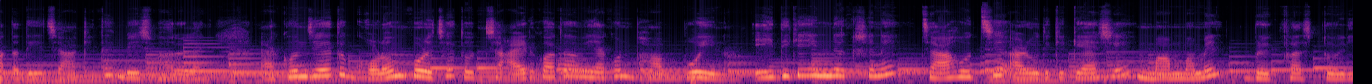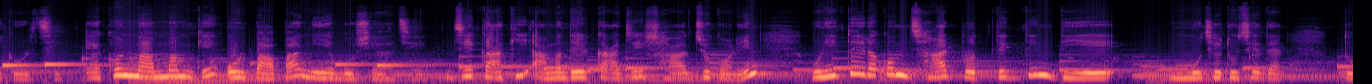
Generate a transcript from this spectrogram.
আদা দিয়ে চা খেতে বেশ ভালো লাগে। এখন যেহেতু গরম পড়েছে, তো চায়ের কথা আমি এখন ভাববই না। এইদিকে ইন্ডাকশনে চা হচ্ছে আর ওদিকে গ্যাসে মাম্মামের ব্রেকফাস্ট তৈরি করছি। এখন মাম্মামকে ওর বাবা নিয়ে বসে আছে। যে কাকি আমাদের কাজে সাহায্য করেন, উনি তো এরকম ঝাড় প্রত্যেক দিন দিয়ে মুছে টুছে দেন। তো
